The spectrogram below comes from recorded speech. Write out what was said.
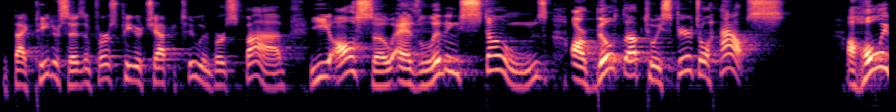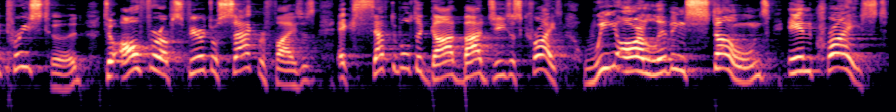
In fact, Peter says in 1 Peter chapter 2 and verse 5, ye also as living stones are built up to a spiritual house, a holy priesthood to offer up spiritual sacrifices acceptable to God by Jesus Christ. We are living stones in Christ.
